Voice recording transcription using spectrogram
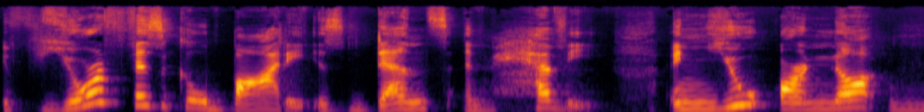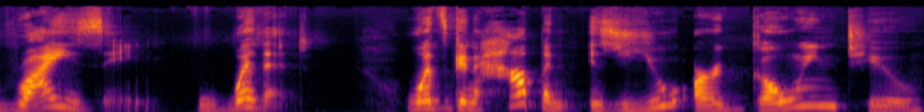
If your physical body is dense and heavy and you are not rising with it, what's going to happen is you are going to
